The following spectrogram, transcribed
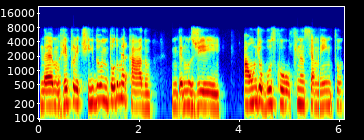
né, refletido em todo o mercado, em termos de aonde eu busco financiamento,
